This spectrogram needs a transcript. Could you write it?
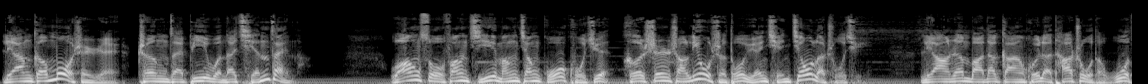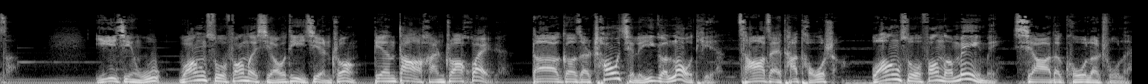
两个陌生人正在逼问他钱在哪。王素芳急忙将国库券和身上六十多元钱交了出去，两人把他赶回了他住的屋子。一进屋，王素芳的小弟见状便大喊抓坏人。大个子抄起了一个烙铁，砸在他头上。王素芳的妹妹吓得哭了出来。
